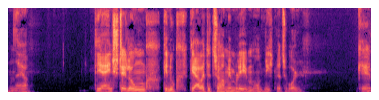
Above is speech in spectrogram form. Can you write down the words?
naja, die Einstellung, genug gearbeitet zu haben im Leben und nicht mehr zu wollen. Okay.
